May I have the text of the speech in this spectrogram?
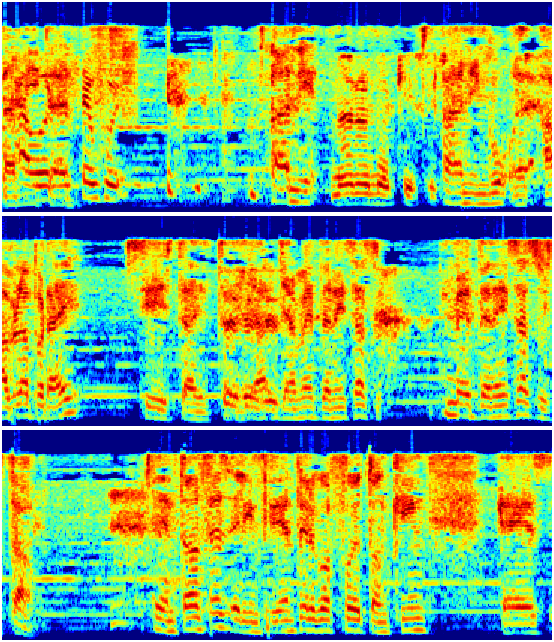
Ahora se fue. no, no, no, aquí sí. ningún... Eh, ¿Habla por ahí? Sí, está, está ya, ya me tenéis, me tenéis asustado. Entonces, el incidente del Golfo de Tonkin es,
